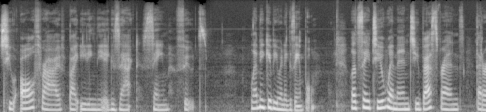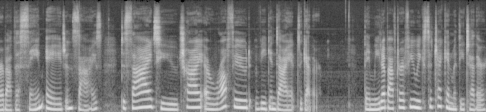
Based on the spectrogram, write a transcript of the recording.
to all thrive by eating the exact same foods. Let me give you an example. Let's say two women, two best friends that are about the same age and size, decide to try a raw food vegan diet together. They meet up after a few weeks to check in with each other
